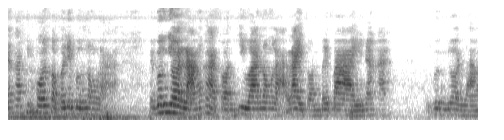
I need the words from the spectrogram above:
นะคะ พี่พ่อยก็บ่ได้เบิ้งน้องหลาไปเบิ้งย้อนหลังค่ะ ตอนที่ว่าน้องหลาไล่ตอนบ่ายๆนะคะไปเบิ้งย้อนหลัง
